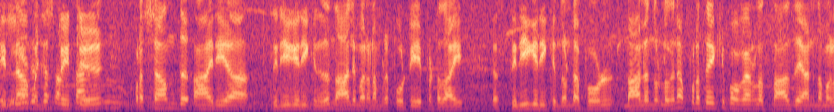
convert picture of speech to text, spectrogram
ജില്ലാ മജിസ്ട്രേറ്റ് പ്രശാന്ത് ആര്യ സ്ഥിരീകരിക്കുന്നത്? നാല് മരണം റിപ്പോർട്ട് ചെയ്യപ്പെട്ടതായി സ്ഥിരീകരിക്കുന്നുണ്ട്. അപ്പോൾ നാലെന്നുള്ളതിന് അപ്പുറത്തേക്ക് പോകാനുള്ള സാധ്യതയാണ് നമ്മൾ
